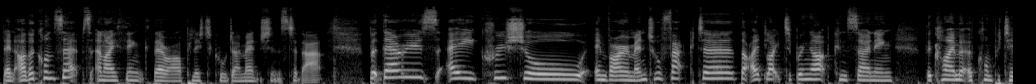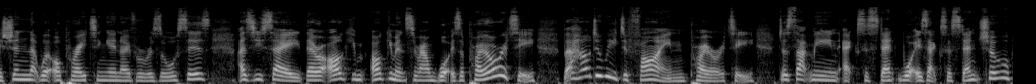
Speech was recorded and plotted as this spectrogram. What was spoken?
than other concepts, and I think there are political dimensions to that that. But there is a crucial environmental factor that I'd like to bring up concerning the climate of competition that we're operating in over resources. As you say, there are argu- arguments around what is a priority, but how do we define priority? Does that mean existent? What is existential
